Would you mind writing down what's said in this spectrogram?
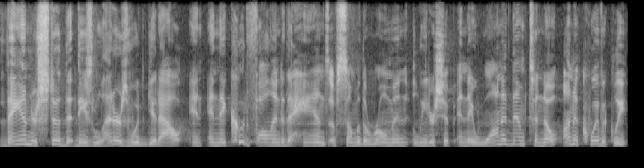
they understood that these letters would get out and, and they could fall into the hands of some of the Roman leadership, and they wanted them to know unequivocally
